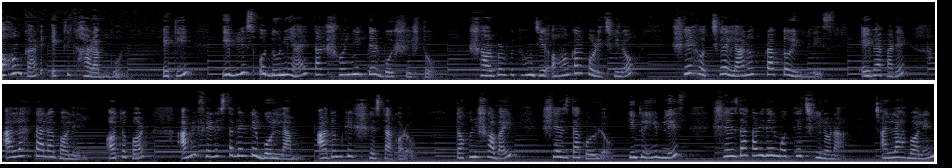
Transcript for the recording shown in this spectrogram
অহংকার একটি খারাপ গুণ। এটি ইবলিস ও দুনিয়ায় তার সৈনিকদের বৈশিষ্ট্য। সর্বপ্রথম যে অহংকার করেছিল, সে হচ্ছে লানতপ্রাপ্ত ইবলিস। এই ব্যাপারে আল্লাহ তালা বলেন, অতপর আমি ফেরেস্তাদেরকে বললাম, আদমকে সেজদা করো। তখন সবাই সেজদা করল, কিন্তু ইবলিস সেজদাকারীদের মধ্যে ছিল না। আল্লাহ বলেন,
